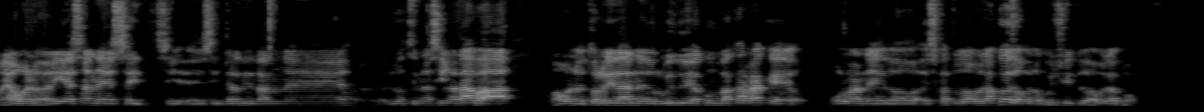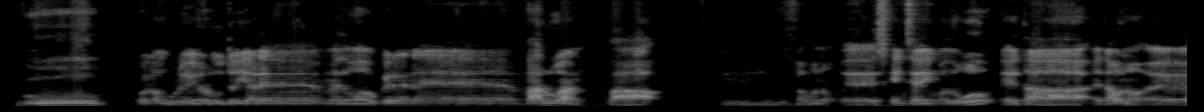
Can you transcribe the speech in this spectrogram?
Baina, bueno, egia esan, e, zeit, zei- zeiterdietan e, lotzen hasi gara, ba, ba, bueno, etorri dan edo urbildu jakun bakarrak e, holan edo eskatu dauelako edo, bueno, koizitu dauelako. Gu, bueno, gure ordutegiaren edo aukeren e, barruan, ba, mm, ba, bueno, e, eskaintza egingo dugu eta eta bueno, e,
